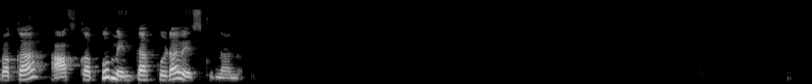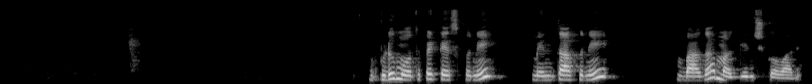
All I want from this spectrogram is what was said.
ఒక హాఫ్ కప్పు మెంతాకు కూడా వేసుకున్నాను. ఇప్పుడు మూత పెట్టేసుకుని మెంతాకుని బాగా మగ్గించుకోవాలి.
